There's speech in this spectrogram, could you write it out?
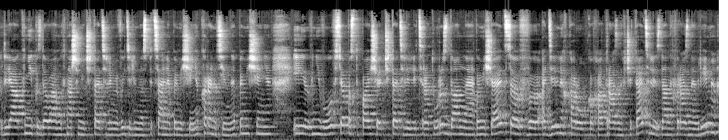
Для книг, сдаваемых нашими читателями, выделено специальное помещение, карантинное помещение, и в него вся поступающая от читателей литература сданная помещается в отдельных коробках от разных читателей, сданных в разное время,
